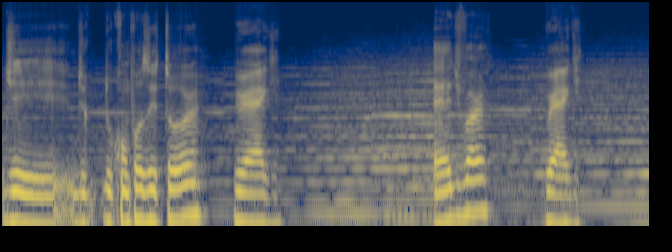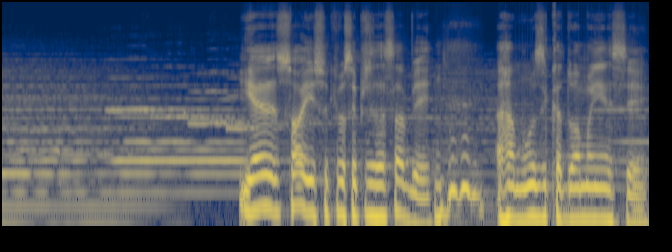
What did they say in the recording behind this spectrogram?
de, de- do compositor Greg. Edvard. Greg. E é só isso que você precisa saber. A música do amanhecer.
